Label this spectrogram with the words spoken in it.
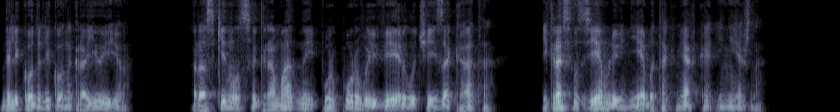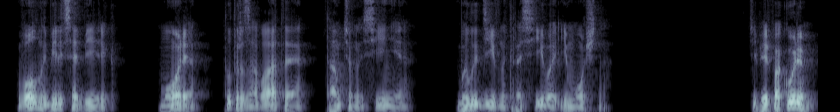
далеко-далеко на краю ее, раскинулся громадный пурпуровый веер лучей заката и красил землю и небо так мягко и нежно. Волны бились о берег. Море, тут розоватое, там темно-синее. Было дивно красиво и мощно. «Теперь покурим?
